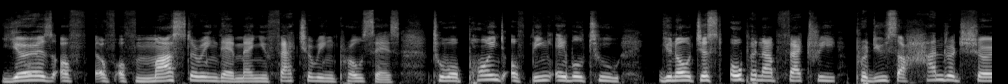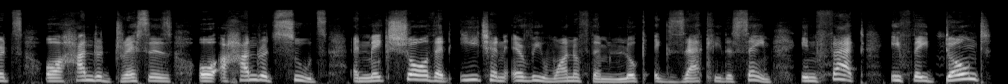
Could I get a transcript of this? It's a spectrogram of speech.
years of of, of mastering their manufacturing process to a point of being able to you know, just open up factory, produce a hundred shirts or a hundred dresses or a hundred suits and make sure that each and every one of them look exactly the same. In fact, if they don't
